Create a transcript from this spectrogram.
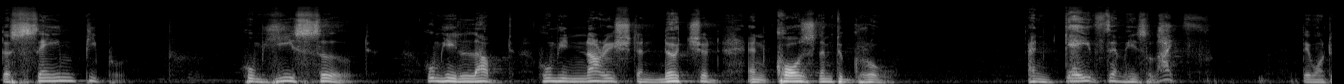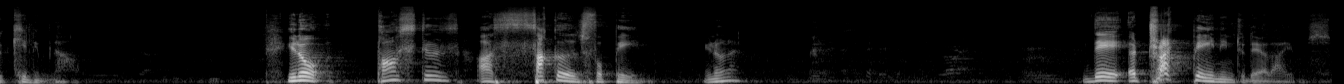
The same people whom he served, whom he loved, whom he nourished and nurtured and caused them to grow and gave them his life. They want to kill him now. You know, pastors are suckers for pain. You know that? They attract pain into their lives,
